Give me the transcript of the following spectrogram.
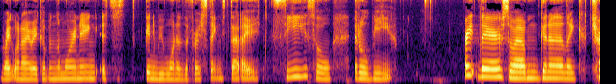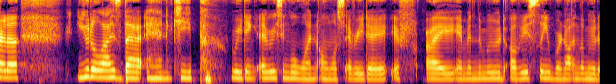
right when I wake up in the morning, it's going to be one of the first things that I see. So, it'll be right there. So, I'm going to like try to utilize that and keep reading every single one almost every day if I am in the mood. Obviously, we're not in the mood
